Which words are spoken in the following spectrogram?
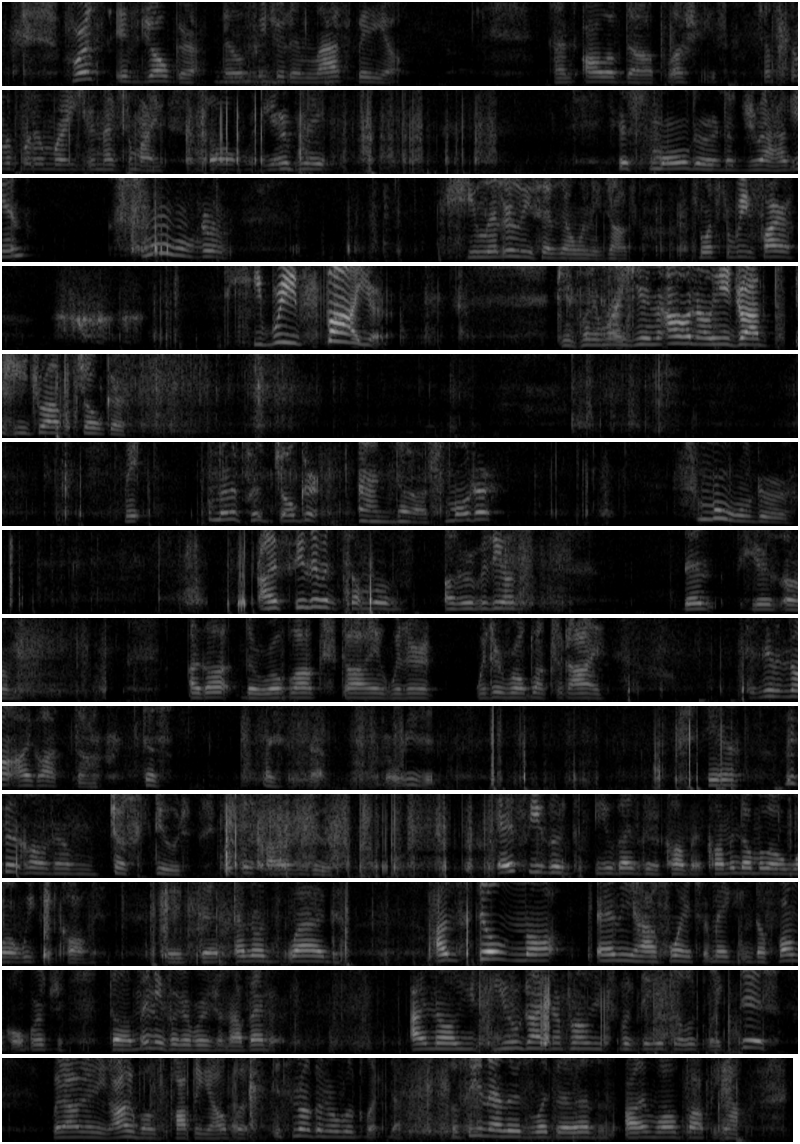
First is Joker. It was featured in last video. And all of the plushies. Just going to put him right here next to my pillow for the airplane. Here's Smolder the dragon. Smolder! He literally says that when he talks. He wants to breathe fire. He breathed fire. You put him right here? Now? Oh no, he dropped. He dropped Joker. Wait, I'm gonna put Joker and uh, Smolder. Smolder. I've seen him in some of other videos. Then here's um I got the Roblox guy, Wither, Wither Roblox guy. His name is not I got the, it's just, I said that for no reason. Yeah, we could call them just dude. We could call him dude. If you could, you guys could comment, comment down below what we could call him. Okay, then Ennard's lag. I'm still not any halfway to making the Funko version, the minifigure version of Ennard. I know you, you guys are probably expecting it to look like this without any eyeballs popping out, but it's not going to look like that. So seeing that there's like that has an eyeball popping out,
